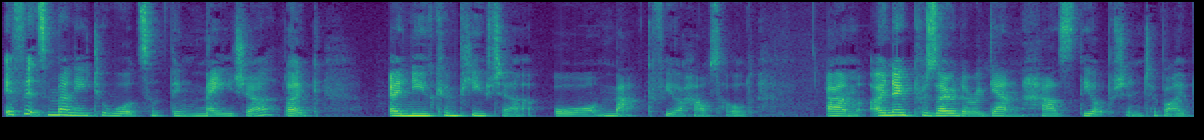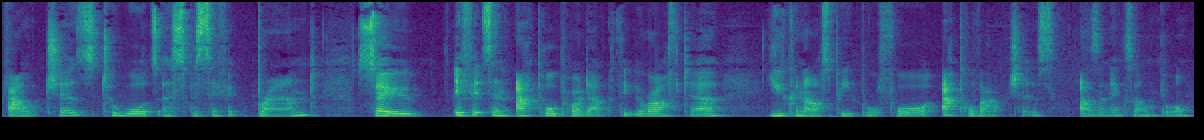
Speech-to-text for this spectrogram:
if it's money towards something major, like a new computer or Mac for your household, um, I know Prezola again has the option to buy vouchers towards a specific brand. So, if it's an Apple product that you're after, you can ask people for Apple vouchers, as an example.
